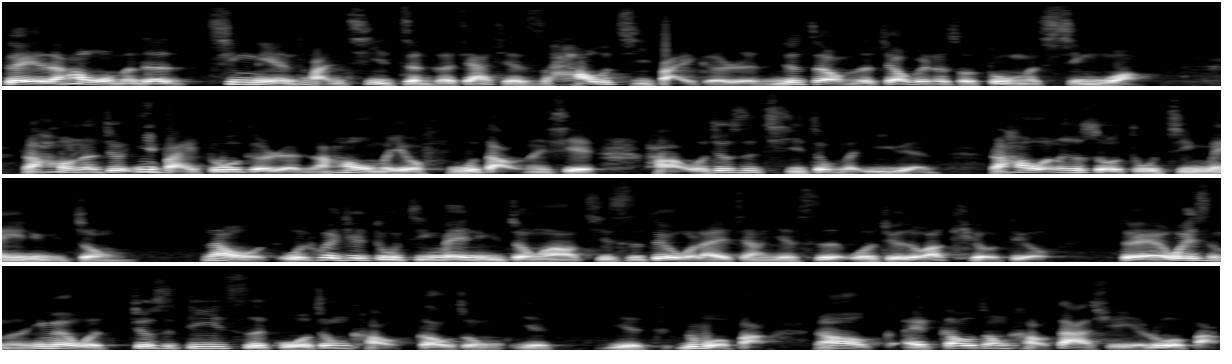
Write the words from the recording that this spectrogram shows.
对，然后我们的青年团契整个加起来是好几百个人，你就知道我们的教会那时候多么兴旺。然后呢，就一百多个人，然后我们有辅导那些，好，我就是其中的一员。然后我那个时候读景美女中，那我我会去读景美女中啊，其实对我来讲也是，我觉得我要 Q 掉。对，为什么呢？因为我就是第一次国中考高中也也落榜，然后哎高中考大学也落榜，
